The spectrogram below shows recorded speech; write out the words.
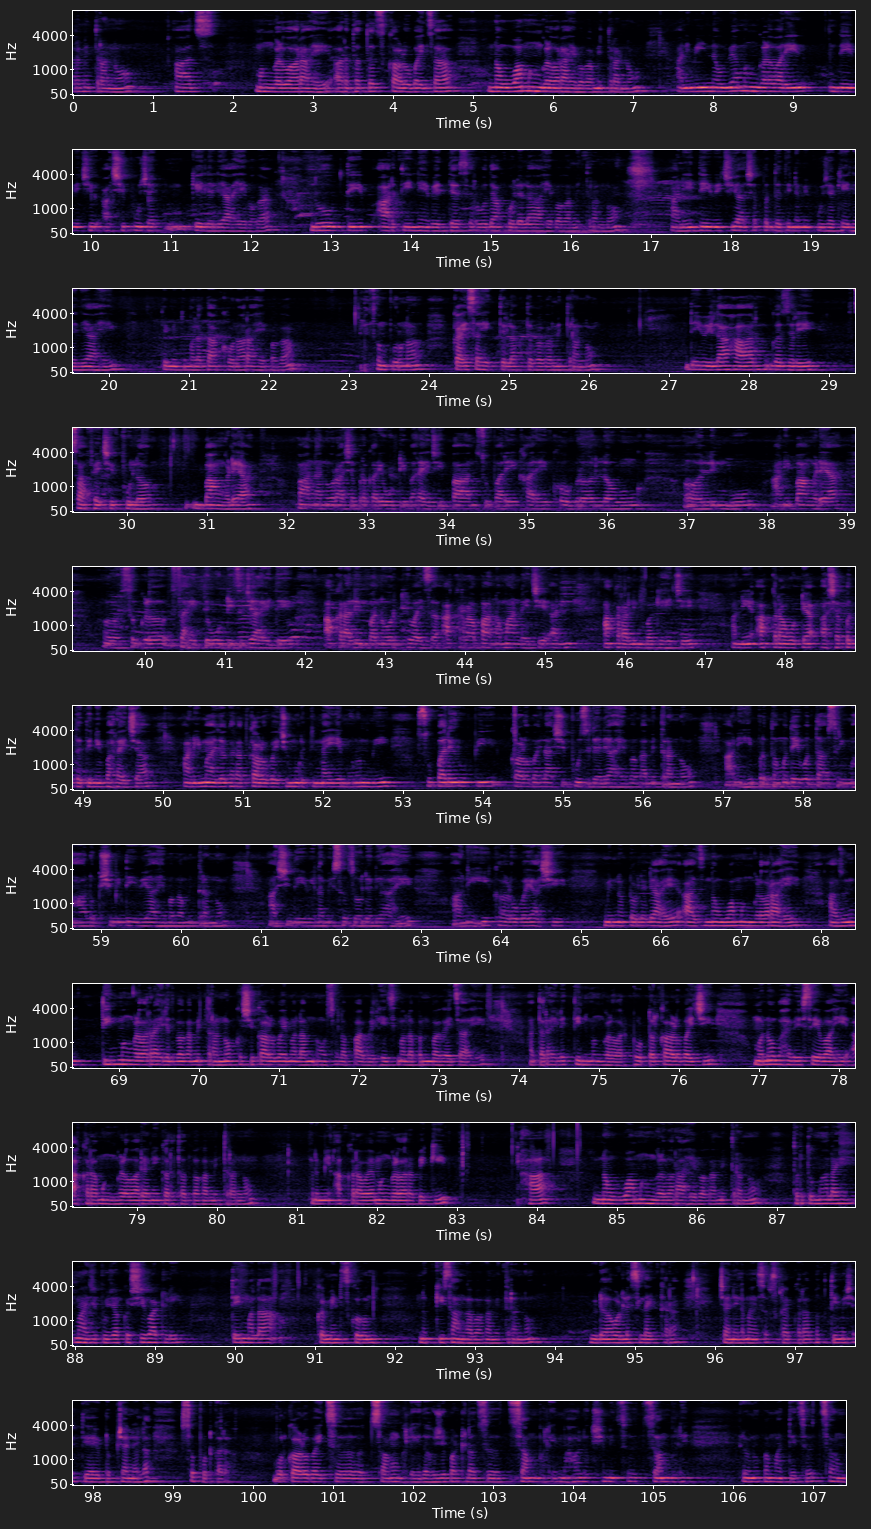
तर मित्रांनो आज मंगळवार आहे. अर्थातच काळूबाईचा नववा मंगळवार आहे बघा मित्रांनो. आणि मी नवव्या मंगळवारी देवीची अशी पूजा केलेली आहे बघा. धूप दीप आरती नैवेद्य सर्व दाखवलेलं आहे बघा मित्रांनो. आणि देवीची अशा पद्धतीने मी पूजा केलेली आहे. ते मी तुम्हाला दाखवणार आहे बघा. संपूर्ण काय साहित्य लागतं बघा मित्रांनो. देवीला हार गजरे चाफ्याची फुलं बांगड्या पानांवर अशा प्रकारे ओटी भरायची. पान सुपारी खारे खोबरं लवंग लिंबू आणि बांगड्या सगळं साहित्य ओटीचं जे आहे ते अकरा लिंबांवर ठेवायचं. अकरा पानं मांडायचे आणि अकरा लिंब घ्यायचे. आणि अकरा ओट्या अशा पद्धतीने भरायच्या. आणि माझ्या घरात काळोबाईची मूर्ती नाही आहे म्हणून मी सुपारी रूपी काळोबाईला अशी पूजलेली आहे बघा मित्रांनो. आणि ही प्रथम देवता श्री महालक्ष्मी देवी आहे बघा मित्रांनो. अशी देवीला मी सजवलेली आहे. आणि ही काळोबाई अशी मी नटवलेली आहे. आज नववा मंगळवार आहे. अजून तीन मंगळवार राहिलेत बघा मित्रांनो. कशी काळूबाई मला नवसाला पावेल हेच मला पण बघायचं आहे. आता राहिले तीन मंगळवार. टोटल काळूबाईची मनोभावे सेवा ही अकरा मंगळवाराने करतात बघा मित्रांनो. तर मी अकराव्या मंगळवारापैकी हा नववा मंगळवार आहे बघा मित्रांनो. तर तुम्हाला ही माझी पूजा कशी वाटली ते मला कमेंट्स करून नक्की सांगा बघा मित्रांनो. व्हिडिओ आवडल्यास लाईक करा. चॅनेलला माझ्या सबस्क्राईब करा. भक्तिमी शक्ती या यूट्यूब चॅनलला सपोर्ट करा. बोल काळोबाईचं चांग भले दहुजी पाटलाचं चांग भले महालक्ष्मीचं चांग भले रेणुका मातेचं चांग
